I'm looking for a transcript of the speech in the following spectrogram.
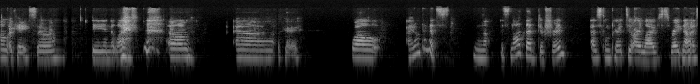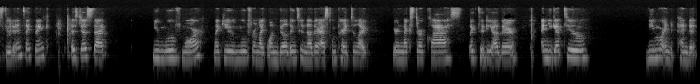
Um, okay, so day in the life. um, uh, okay. Well, I don't think it's not it's not that different as compared to our lives right now as students. I think it's just that you move more like you move from like one building to another as compared to like your next door class like to the other and you get to be more independent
